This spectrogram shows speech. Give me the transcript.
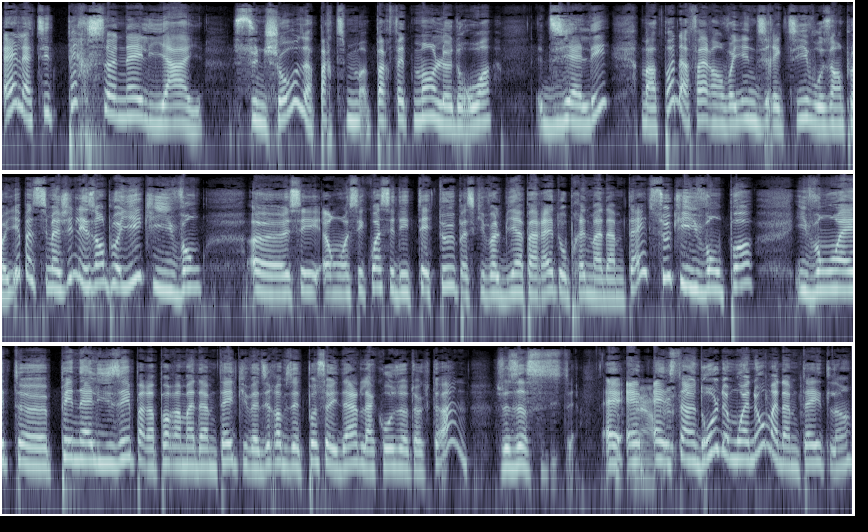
elle à titre personnel y aille c'est une chose, a parfaitement le droit d'y aller, mais pas d'affaire à envoyer une directive aux employés parce que t'imagines les employés qui y vont, euh, c'est c'est quoi, c'est des têteux parce qu'ils veulent bien paraître auprès de Madame Tête. Ceux qui y vont pas, ils vont être euh, pénalisés par rapport à Madame Tête qui va dire ah vous êtes pas solidaire de la cause autochtone. Je veux dire, c'est un drôle de moineau Madame Tête là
